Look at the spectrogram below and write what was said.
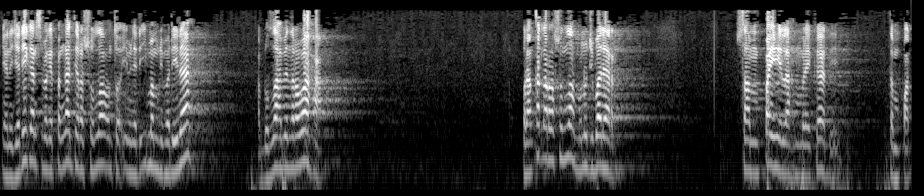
yang dijadikan sebagai pengganti Rasulullah untuk menjadi imam di Madinah Abdullah bin Rawaha. Berangkatlah Rasulullah menuju Badar. Sampailah mereka di tempat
